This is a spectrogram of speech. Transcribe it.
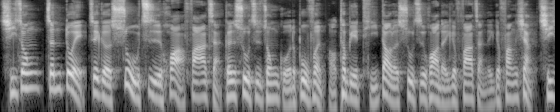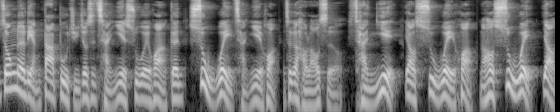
其中针对这个数字化发展跟数字中国的部分哦，特别提到了数字化的一个发展的一个方向。其中呢，两大布局就是产业数位化跟数位产业化。这个好老舍哦，产业要数位化，然后数位要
